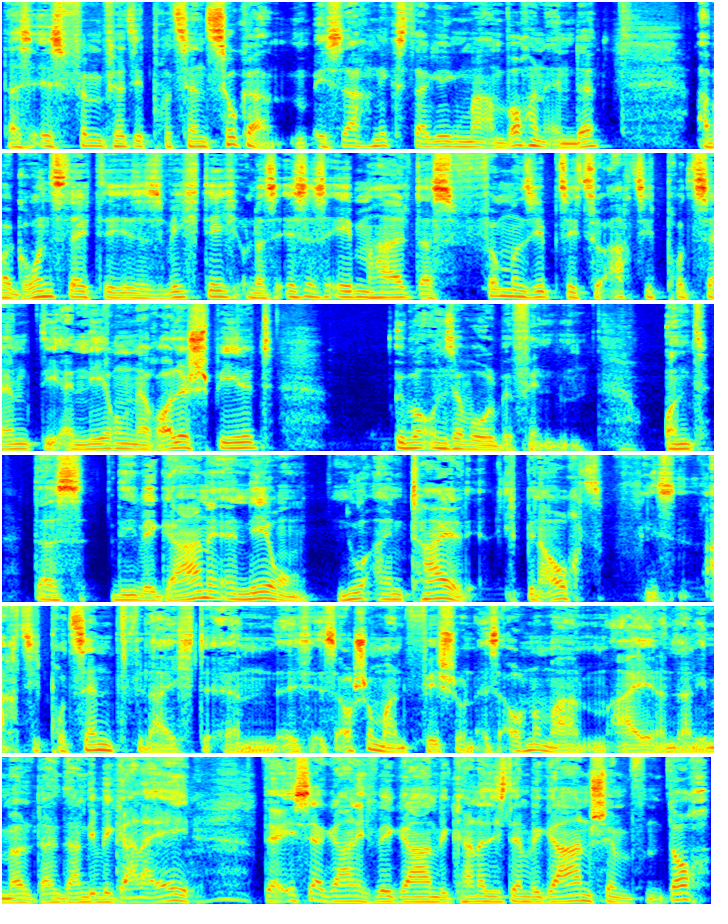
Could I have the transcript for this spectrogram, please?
Das ist 45 Prozent Zucker. Ich sage nichts dagegen mal am Wochenende. Aber grundsätzlich ist es wichtig, und das ist es eben halt, dass 75 zu 80 Prozent die Ernährung eine Rolle spielt über unser Wohlbefinden. Und dass die vegane Ernährung nur ein Teil, ich bin auch 80 Prozent vielleicht, ähm, ist auch schon mal ein Fisch und ist auch nochmal ein Ei. Dann sagen, die, dann sagen die Veganer, ey, der ist ja gar nicht vegan, wie kann er sich denn vegan schimpfen? Doch,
